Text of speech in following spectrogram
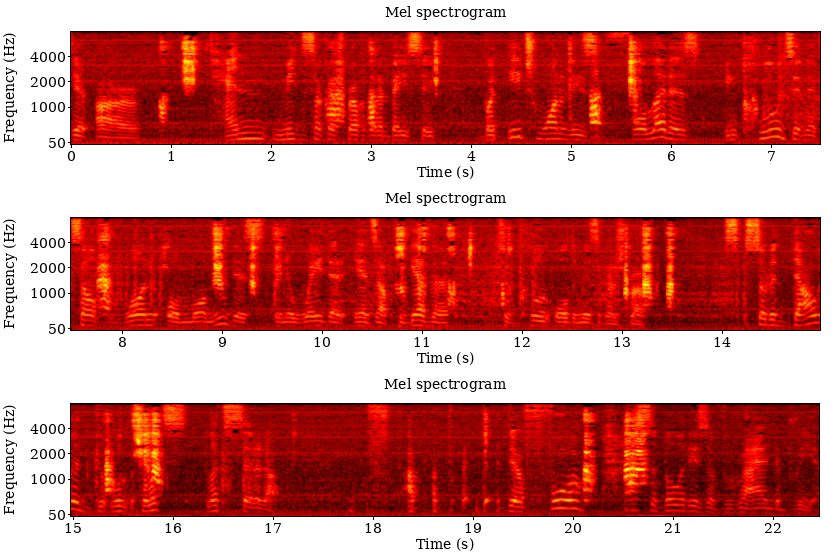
there are ten Baruch that are basic, but each one of these four letters includes in itself one or more midas in a way that adds up together to include all the HaKadosh Baruch So the Dalit, Ge- so let's let's set it up. There are four possibilities of Ra and the Bria.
